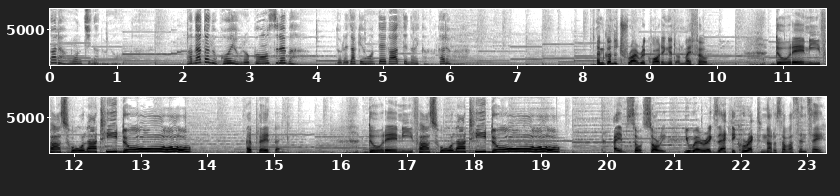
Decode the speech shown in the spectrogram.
だから音痴なのよあなたの声を録音すればどれだけ音程が合ってないかわかるわ I'm gonna try recording it on my phone. Do re mi fa sol la ti do. I play it back. Do re mi fa sol la ti do. I am so sorry. You were exactly correct, Narusawa sensei.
